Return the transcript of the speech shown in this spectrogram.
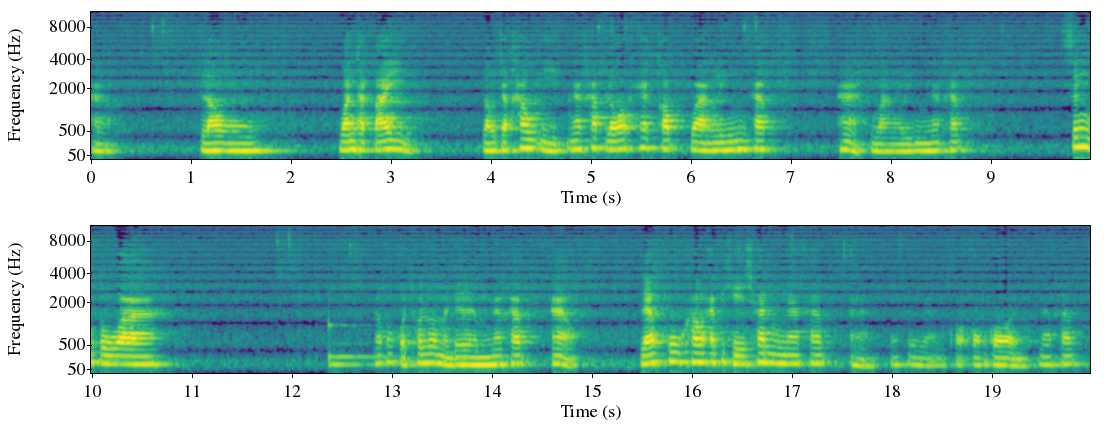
อ่าเราวันถัดไป เราจะเข้าอีกนะครับ เราก็แค่ก๊อปวางลิงก์ครับอ่าวางลิงก์นะครับ ซึ่งตัวเราก็กดเข้าร่วมเหมือนเดิมนะครับอ้าวแล้วผู้เข้าแอปพลิเคชันนะครับอ่าให้ตัวอย่างขอออกก่อนนะครับ อ่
